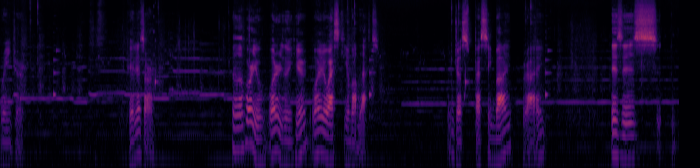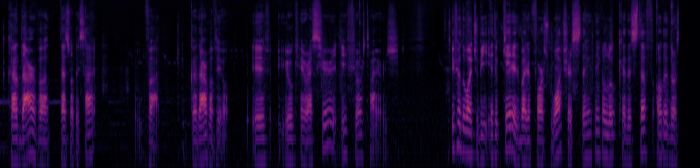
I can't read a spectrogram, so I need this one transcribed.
ranger. Eleazar. Uh, who are you? What are you doing here? Why are you asking about that? I'm just passing by, right? This is Gandharva, that's what they said. Va Gandharvaville. If you can rest here if you're tired. If you don't want to be educated by the Force Watchers, then take a look at the stuff on the north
